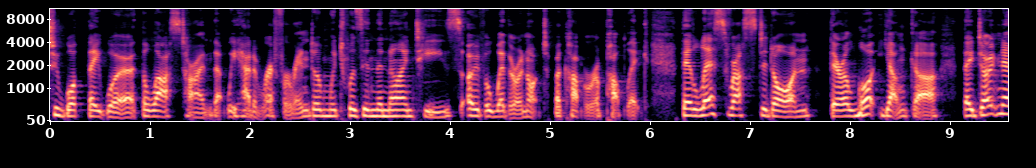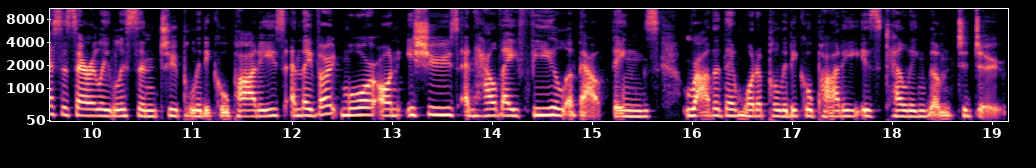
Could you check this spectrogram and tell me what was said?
to what they were the last time that we had a referendum, which was in the 90s over whether or not to become a republic. They're less rusted on, they're a lot younger, they don't necessarily listen to political parties, and they vote more on issues and how they feel about things rather than what a political party is telling them to do.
